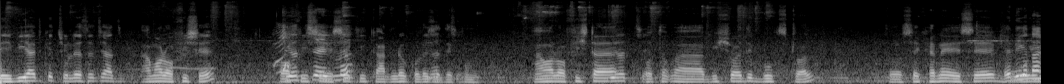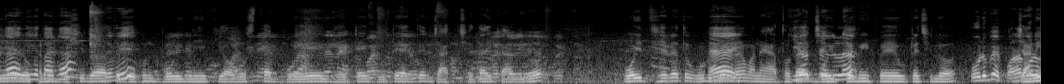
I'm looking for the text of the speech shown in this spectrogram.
দেবী আজকে চলে এসেছে আজ আমার অফিসে। অফিসে এসে কি কাণ্ড করেছে দেখুন। আমার অফিসটা প্রথম বিশ্বভারতী বুক স্টল। তো সেখানে এসে বসিয়ে দেওয়াতে দেখুন বই নিয়ে কি অবস্থা বইয়ে ঘেটে ঘুটে একদম যাচ্ছে তাই কাণ্ড। বই ছেড়ে তো উঠবে না মানে কি এতটাই হচ্ছে বই এগুলো? হয়ে উঠেছিল। জানি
